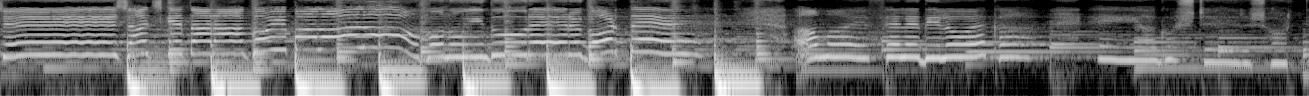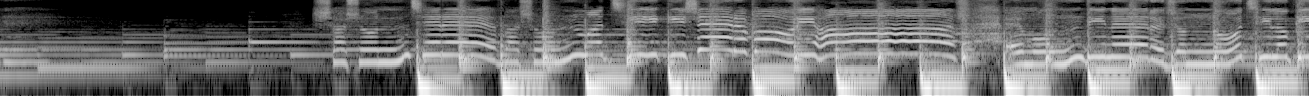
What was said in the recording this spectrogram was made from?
শেষ। আজকে শর্তে শাসন ছেড়ে বাসন মাঝি কিসের পরিহাস? এমন দিনের জন্য ছিল কি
